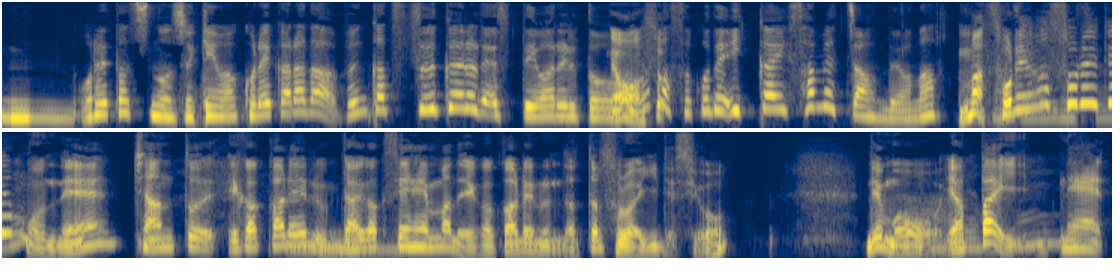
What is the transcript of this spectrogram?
うん、俺たちの受験はこれからだ、分割ツークールですって言われると、やっぱそこで一回冷めちゃうんだよなっていうまあ、それはそれで。もね、ちゃんと描かれる、うん大学生編まで描かれるんだったらそれはいいですよ。でもやっぱりでもね、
